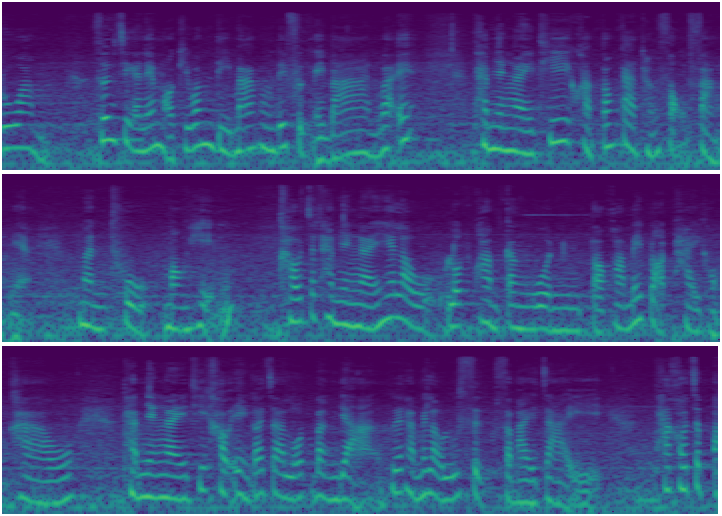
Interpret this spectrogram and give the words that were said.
ร่วม ซึ่งจริงอันนี้หมอคิดว่ามันดีมากเพราะมันได้ฝึกในบ้านว่าเอ๊ะทำยังไงที่ความต้องการทั้งสองฝั่งเนี่ยมันถูกมองเห็น เขาจะทำยังไงให้เราลดความกังวลต่อความไม่ปลอดภัยของเขาทำยังไงที่เขาเองก็จะลดบางอย่าง เพื่อทำให้เรารู้สึกสบายใจ ถ้าเขาจะไป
